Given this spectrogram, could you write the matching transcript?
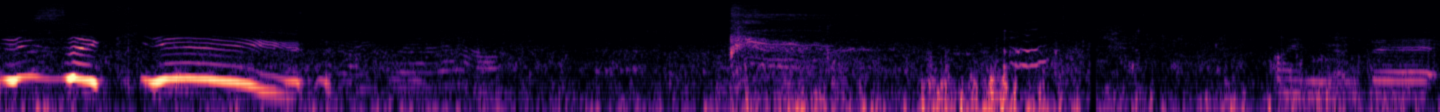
you're so cute. I love it.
